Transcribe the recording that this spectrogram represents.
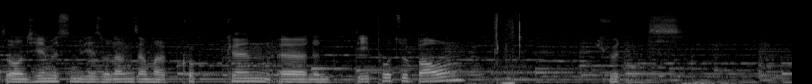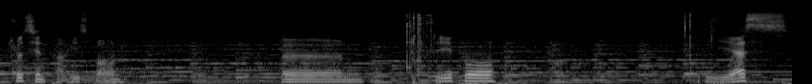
So, und hier müssen wir so langsam mal gucken, äh, ein Depot zu bauen. Ich würde... Ich würde es hier in Paris bauen. Ähm, Depot. Yes.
